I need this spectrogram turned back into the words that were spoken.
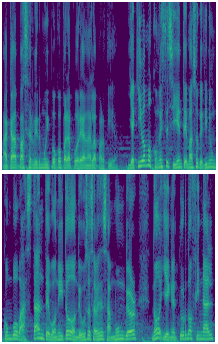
acá va a servir muy poco para poder ganar la partida. Y aquí vamos con este siguiente mazo que tiene un combo bastante bonito donde usas a veces a Munger, ¿no? Y en el turno final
